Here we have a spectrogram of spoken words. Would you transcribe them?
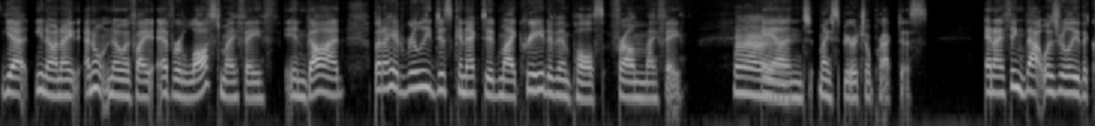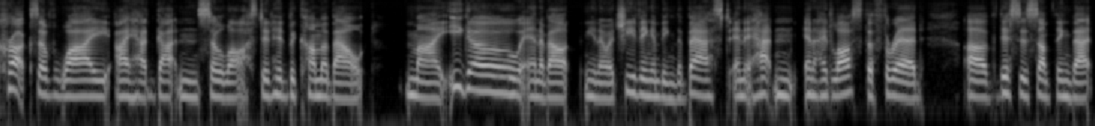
yet, you know, and I, I don't know if I ever lost my faith in God, but I had really disconnected my creative impulse from my faith and my spiritual practice. And I think that was really the crux of why I had gotten so lost. It had become about my ego and about, you know, achieving and being the best. And it hadn't, and I had lost the thread of this is something that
